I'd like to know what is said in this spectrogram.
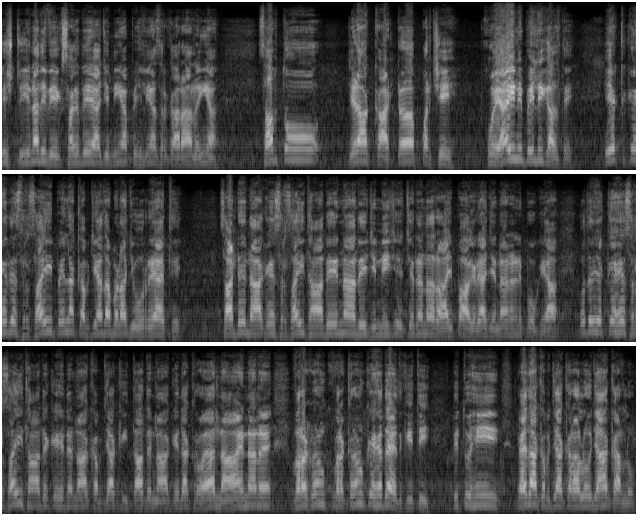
ਹਿਸਟਰੀ ਇਹਨਾਂ ਦੀ ਵੇਖ ਸਕਦੇ ਆ, ਜਿੰਨੀਆਂ ਪਿਛਲੀਆਂ ਸਰਕਾਰਾਂ ਰਹੀਆਂ। ਸਭ ਤੋਂ ਜਿਹੜਾ ਘੱਟ ਪਰਚੇ ਹੋਇਆ ਹੀ ਨਹੀਂ ਪਹਿਲੀ ਗੱਲ ਤੇ। ਇੱਕ ਕਿਸੇ ਦੇ ਸਰਸਾਈ ਪਹਿਲਾਂ ਕਬਜ਼ਿਆਂ ਦਾ ਬੜਾ ਜ਼ੋਰ ਰਿਹਾ ਇੱਥੇ। ਸਾਡੇ ਨਾ ਕਿ ਸਰਸਾਈ ਥਾਂ ਦੇ ਇਹਨਾਂ ਦੀ ਜਿੰਨੀ ਚਿ- ਚਿਰ ਇਹਨਾਂ ਦਾ ਰਾਜ ਭਾਗ ਰਿਹਾ, ਜਿੰਨਾ ਇਹਨਾਂ ਨੇ ਭੋਗਿਆ, ਉਹਦੇ ਵਿੱਚ ਕਿਸੇ ਸਰਸਾਈ ਥਾਂ ਤੇ ਕਿਸੇ ਦੇ ਨਾ ਕਬਜ਼ਾ ਕੀਤਾ ਤੇ ਨਾ ਕਿਸੇ ਦਾ ਕਰਵਾਇਆ, ਨਾ ਇਹਨਾਂ ਨੇ ਵਰਕਰਾਂ ਨੂੰ ਵਰਕਰਾਂ ਨੂੰ ਕਿਸੇ ਹਦਾਇਤ ਕੀਤੀ ਵੀ ਤੁਸੀਂ ਇਹਦਾ ਕਬਜ਼ਾ ਕਰਾ ਲਓ ਜਾਂ ਕਰ ਲਓ।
